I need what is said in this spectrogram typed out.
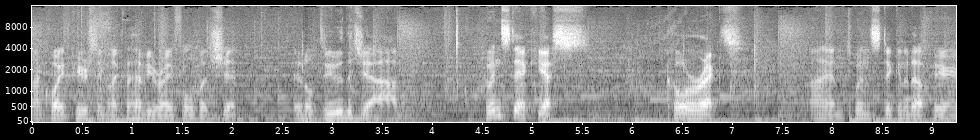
Not quite piercing like the heavy rifle, but shit. It'll do the job. Twin stick, yes. Correct. I am twin sticking it up here.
